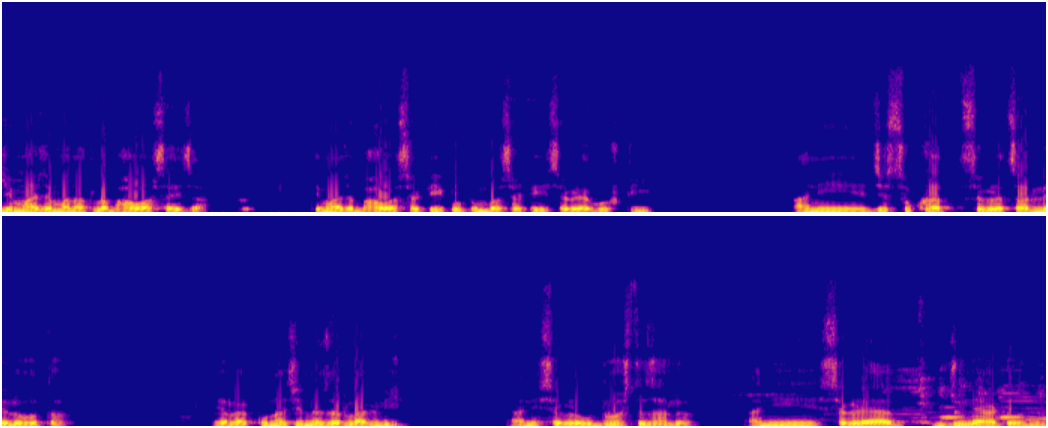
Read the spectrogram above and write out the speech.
जे माझ्या मनातला भाव असायचा ते माझ्या भावासाठी कुटुंबासाठी सगळ्या गोष्टी आणि जे सुखात सगळं चाललेलं होतं याला कुणाची नजर लागली आणि सगळं उद्ध्वस्त झालं. आणि सगळ्या जुन्या आठवणी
